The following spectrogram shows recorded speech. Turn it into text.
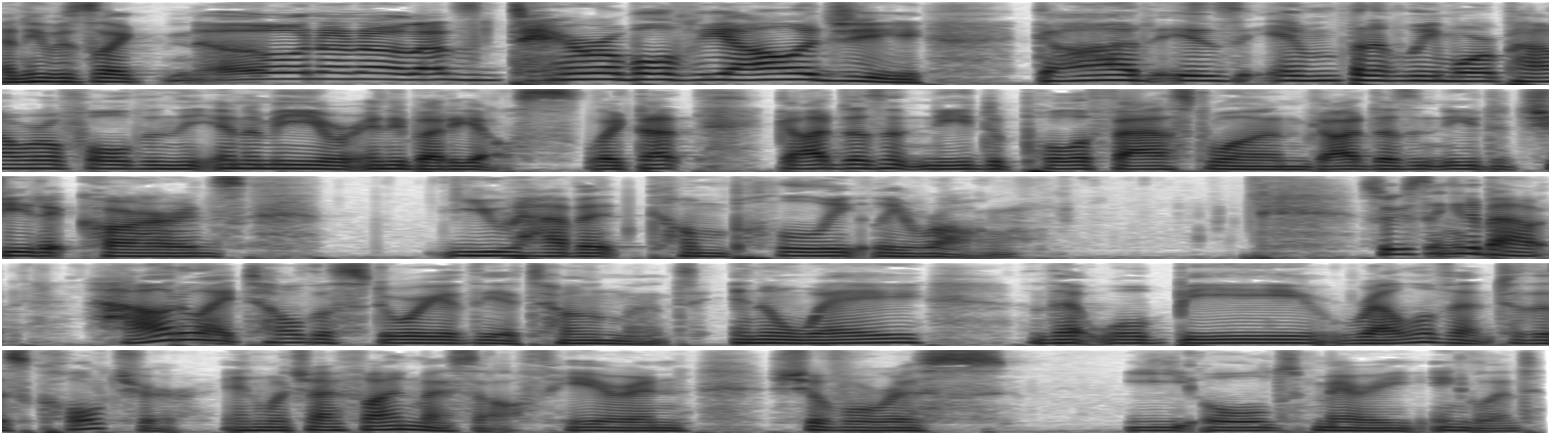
And he was like, No, no, no, that's terrible theology. God is infinitely more powerful than the enemy or anybody else. Like that, God doesn't need to pull a fast one, God doesn't need to cheat at cards. You have it completely wrong. So he's thinking about how do I tell the story of the atonement in a way that will be relevant to this culture in which I find myself here in chivalrous, ye old merry England.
